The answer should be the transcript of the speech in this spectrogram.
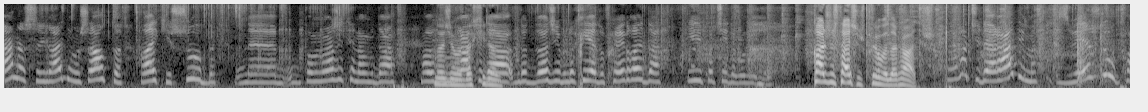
danas radimo salto, like i sub. Pomnožite nam da Dođemo do hiljadu. Da, da dođemo do hiljadu pregleda i pa će idemo video. Kaže šta ćeš prvo da radiš. Prvo ću da radim zvezdu, pa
